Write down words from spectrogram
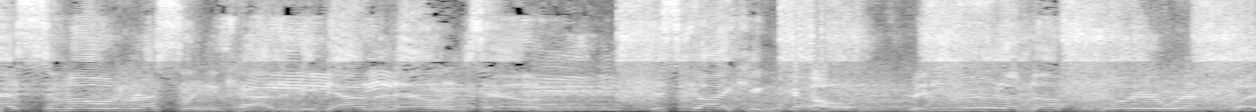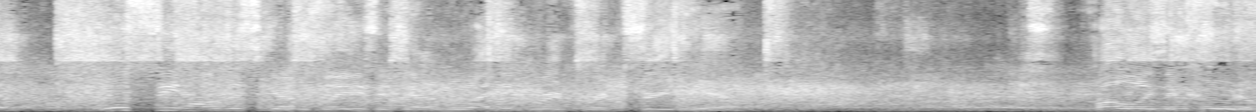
that Samoan Wrestling Academy down in Allentown. This guy can go. Vinny Moon, I'm not familiar with, but we'll see how this goes, ladies and gentlemen. I think we're in for a treat here. Following the code of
